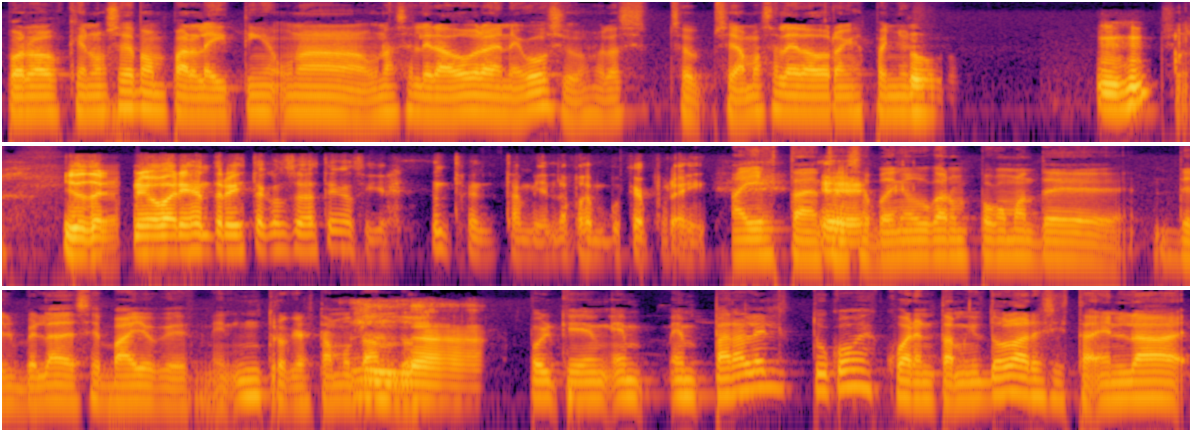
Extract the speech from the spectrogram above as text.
para los que no sepan, para es una, una aceleradora de negocios. Se, llama aceleradora en español. Yo he tenido varias entrevistas con Sebastián, así que también la pueden buscar por ahí. Ahí está, entonces se eh, pueden educar un poco más de, del ¿verdad? de ese bio que intro que estamos dando. Porque en, en, Parallel tú coges 40 mil dólares si estás en la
